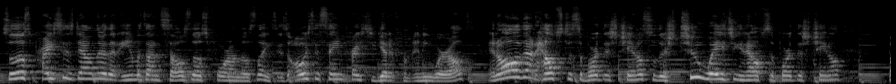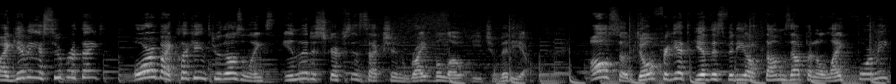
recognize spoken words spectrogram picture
So those prices down there that Amazon sells those for on those links is always the same price you get it from anywhere else. And all of that helps to support this channel. So there's two ways you can help support this channel by giving a super thanks or by clicking through those links in the description section right below each video. Also, don't forget to give this video a thumbs up and a like for me.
